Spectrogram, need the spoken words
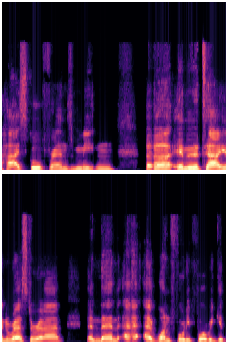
high school friends meeting uh, in an italian restaurant and then at, at 144 we get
